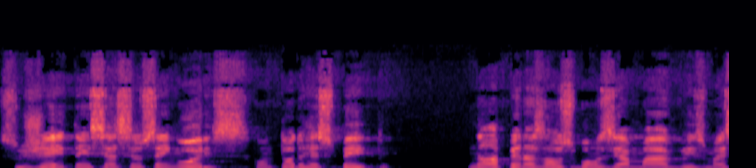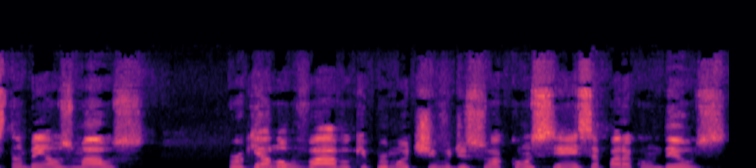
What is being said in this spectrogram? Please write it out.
sujeitem-se a seus senhores com todo respeito, não apenas aos bons e amáveis, mas também aos maus, porque é louvável que por motivo de sua consciência para com Deus,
